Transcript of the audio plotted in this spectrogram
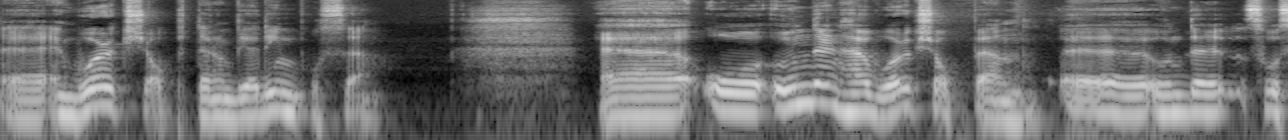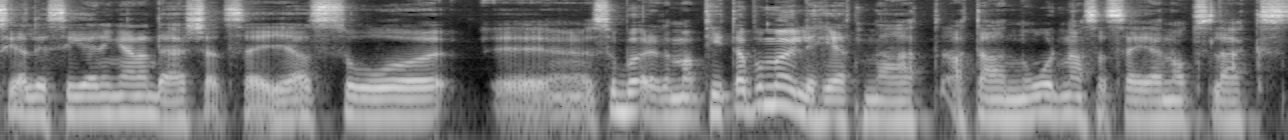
en workshop där de bjöd in Bosse. Eh, och under den här workshopen, eh, under socialiseringarna där så att säga, så, eh, så började man titta på möjligheterna att, att anordna så att säga något slags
